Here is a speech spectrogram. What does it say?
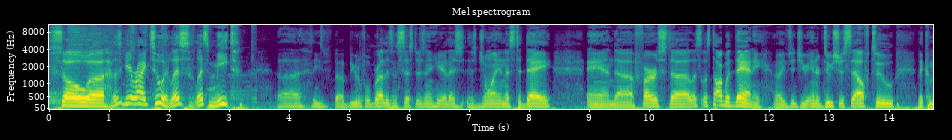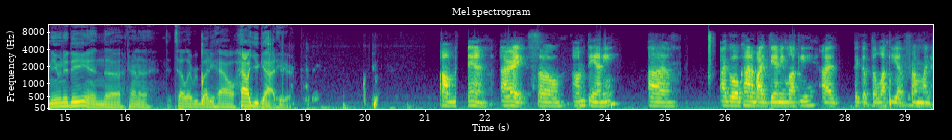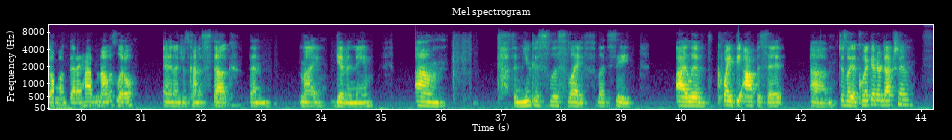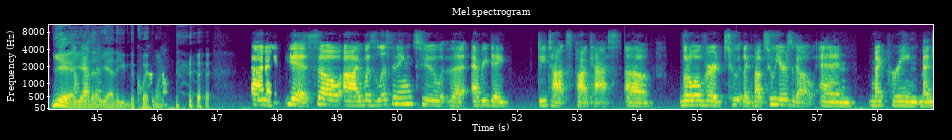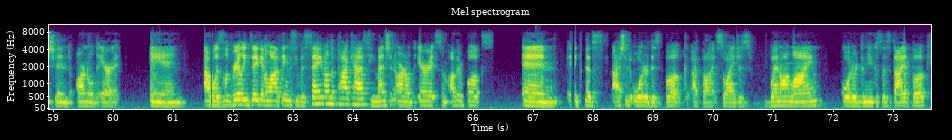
So uh, let's get right to it. Let's let's meet uh, these uh, beautiful brothers and sisters in here that's joining us today. And uh, first, uh, let's let's talk with Danny. Uh, Did you introduce yourself to the community and uh, kind of tell everybody how how you got here? Oh man. All right. So I'm Danny. Uh, I go kind of by Danny Lucky. I picked up the Lucky from my dog that I had when I was little, and I just kind of stuck then my given name. Um, God, the mucusless life. Let's see. I lived quite the opposite. Um, just like a quick introduction. Yeah, I'm yeah, the, yeah, the the quick one. All right. Yeah. So I was listening to the Everyday Detox podcast a uh, little over two, like about two years ago, and Mike Perrine mentioned Arnold Ehret, and I was really digging a lot of things he was saying on the podcast. He mentioned Arnold Ehret, some other books, and it just I should order this book. I thought so. I just went online, ordered the Mucusless Diet book,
